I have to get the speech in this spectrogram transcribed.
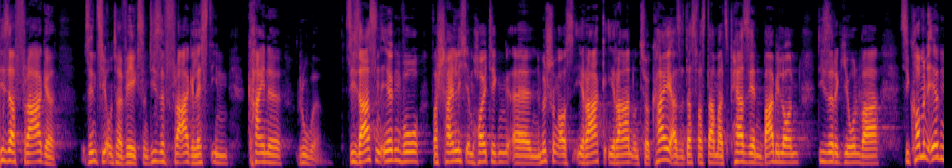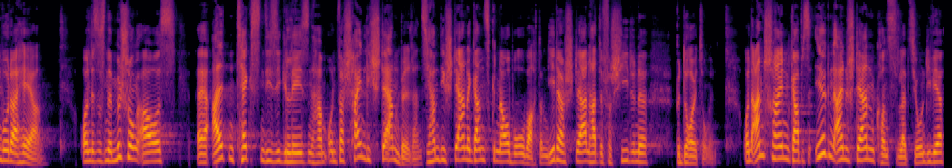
dieser Frage sind sie unterwegs und diese Frage lässt ihnen keine Ruhe. Sie saßen irgendwo, wahrscheinlich im heutigen, äh, eine Mischung aus Irak, Iran und Türkei, also das, was damals Persien, Babylon, diese Region war. Sie kommen irgendwo daher. Und es ist eine Mischung aus äh, alten Texten, die sie gelesen haben und wahrscheinlich Sternbildern. Sie haben die Sterne ganz genau beobachtet und jeder Stern hatte verschiedene Bedeutungen. Und anscheinend gab es irgendeine Sternenkonstellation, die wir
